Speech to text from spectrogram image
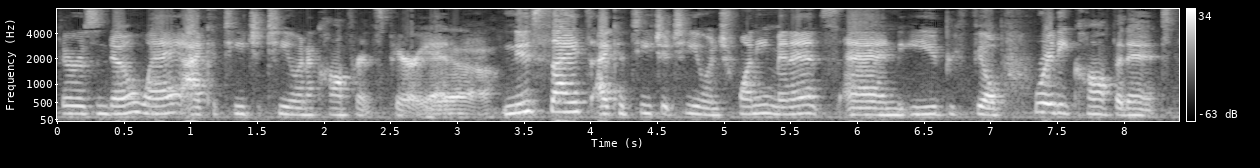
there is no way I could teach it to you in a conference period. Yeah. New sites, I could teach it to you in 20 minutes, and you'd feel pretty confident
